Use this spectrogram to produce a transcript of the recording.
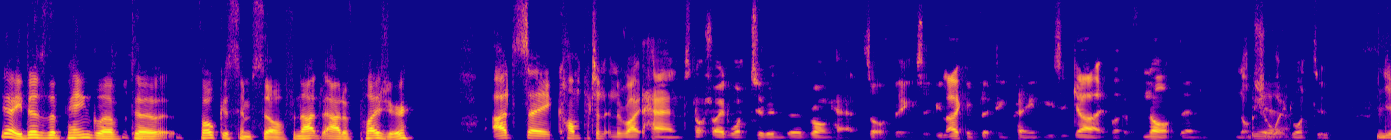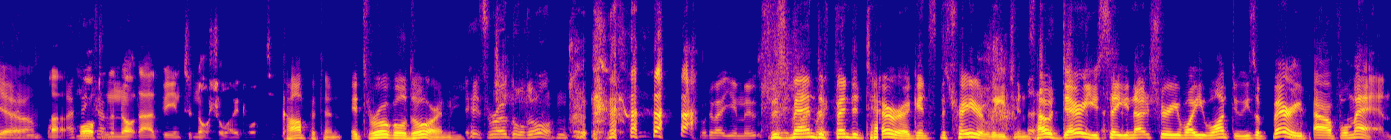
Yeah, he does the pain glove to focus himself, not out of pleasure. I'd say competent in the right hand. Not sure I'd want to in the wrong hand, sort of thing. So if you like inflicting pain, he's a guy. But if not, then not sure Yeah. what you'd want to. Yeah. But I more often I'm- than not, that'd be into not sure what I'd want to. Competent. It's Rogal Dorn. It's Rogal Dorn. what about you, Mooch? This man tiebreaker? defended Terra against the traitor legions. How dare you say you're not sure why you want to? He's a very powerful man.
